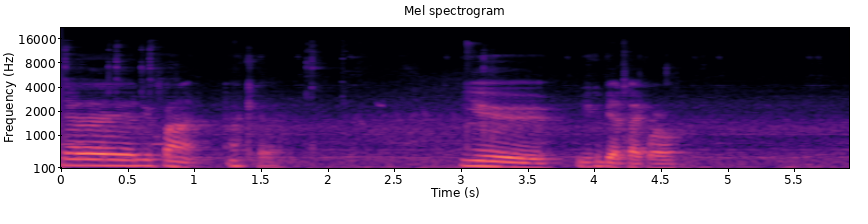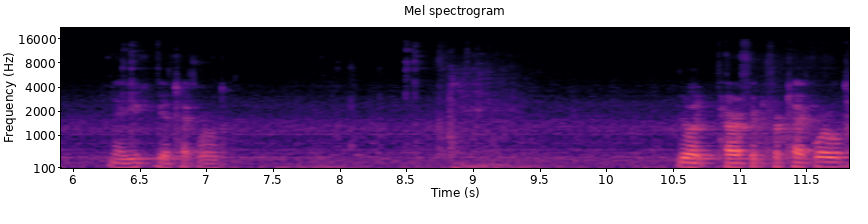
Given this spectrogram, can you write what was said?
Yay, a new planet. Okay. You, you can be a tech world. Yeah, you can be a tech world. You're like perfect for tech world.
